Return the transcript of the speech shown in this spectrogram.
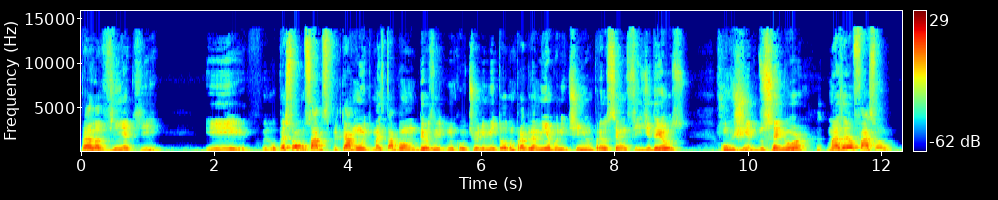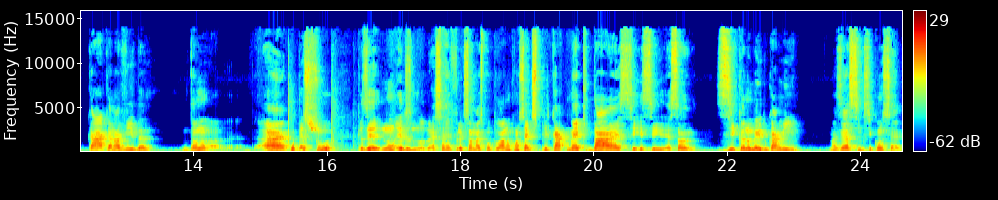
para ela vir aqui e o pessoal não sabe explicar muito, mas tá bom. Deus incutiu em mim todo um programinha bonitinho para eu ser um filho de Deus, ungido do Senhor, mas aí eu faço caca na vida. Então, não, ah, a culpa é sua. Quer dizer, não, eles, essa reflexão mais popular não consegue explicar como é que dá esse, esse, essa zica no meio do caminho. Mas é assim que se concebe.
